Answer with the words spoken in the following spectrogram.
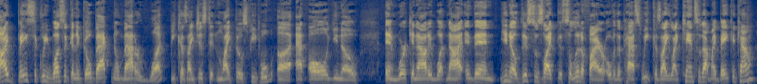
I basically wasn't going to go back no matter what because I just didn't like those people uh, at all, you know, and working out and whatnot. And then, you know, this was like the solidifier over the past week because I like canceled out my bank account.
